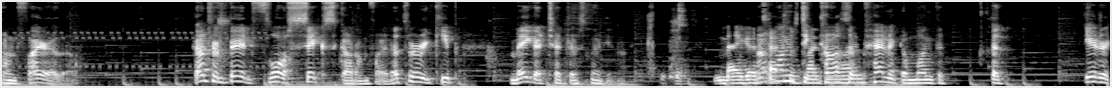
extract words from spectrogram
on fire, though. God forbid, floor six got on fire. That's where we keep Mega Tetris 99. Mega Not wanting Tetris to cause a panic among the, the theater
